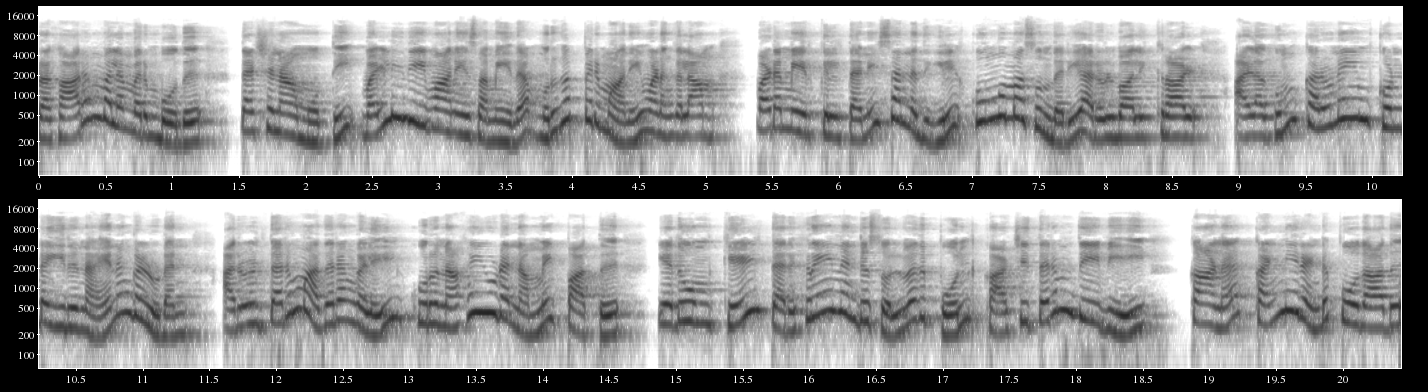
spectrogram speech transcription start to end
பிரகாரம் வலம் வரும்போது தட்சிணாமூர்த்தி வள்ளி தெய்வானை சமேத முருகப்பெருமானை வணங்கலாம். வடமேற்கில் தனி சன்னதியில் குங்கும சுந்தரி அருள்வாளிக்கிறாள். அழகும் கருணையும் கொண்ட இரு நயனங்களுடன் அருள் தரும் அதரங்களில் குறுநகையுடன் நம்மை பார்த்து எதுவும் கேள் தருகிறேன் என்று சொல்வது போல் காட்சி தரும் தேவியை காண கண்ணிரண்டு போதாது.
